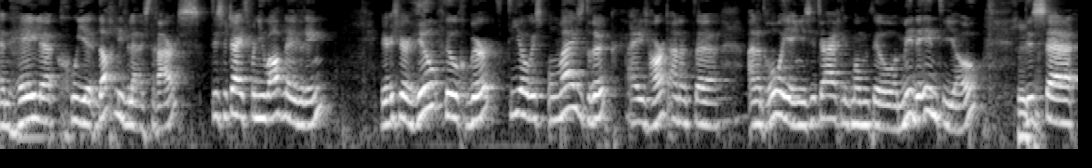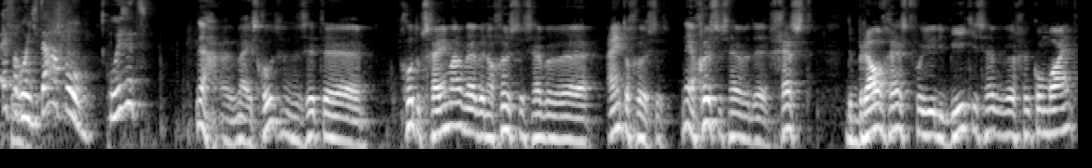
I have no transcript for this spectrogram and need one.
Een hele goede dag, lieve luisteraars. Het is weer tijd voor een nieuwe aflevering. Er is weer heel veel gebeurd. Tio is onwijs druk. Hij is hard aan het, uh, aan het rooien en je zit er eigenlijk momenteel middenin, Tio. Zeker. Dus uh, even een rondje tafel. Hoe is het? Ja, mij is het goed. We zitten goed op schema. We hebben in augustus, hebben we, eind augustus, nee augustus hebben we de gerst, de brouwgerst voor jullie biertjes hebben we gecombined.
